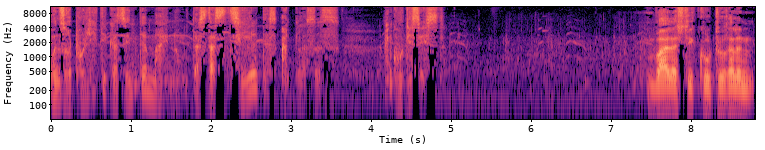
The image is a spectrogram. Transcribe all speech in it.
Unsere Politiker sind der Meinung, dass das Ziel des Atlases ein gutes ist. Weil es die kulturellen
